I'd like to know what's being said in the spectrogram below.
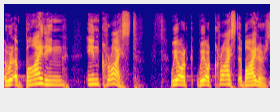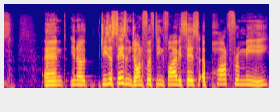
we're abiding in Christ. We are, we are Christ abiders. And, you know, Jesus says in John 15, 5, He says, Apart from me,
